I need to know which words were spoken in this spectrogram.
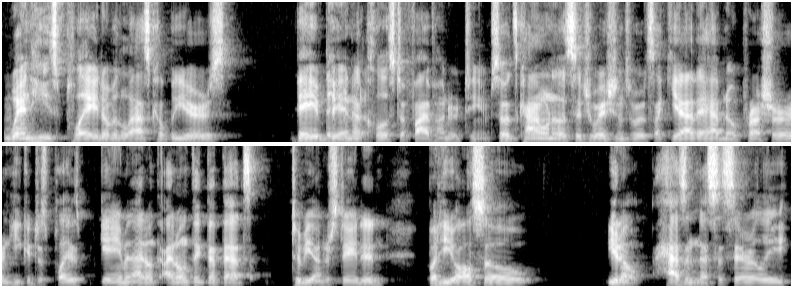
when he's played over the last couple years, they've, they've been, been a close to 500 team. So it's kind of one of those situations where it's like, yeah, they have no pressure and he could just play his game. And I don't, I don't think that that's to be understated. But he also, you know, hasn't necessarily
